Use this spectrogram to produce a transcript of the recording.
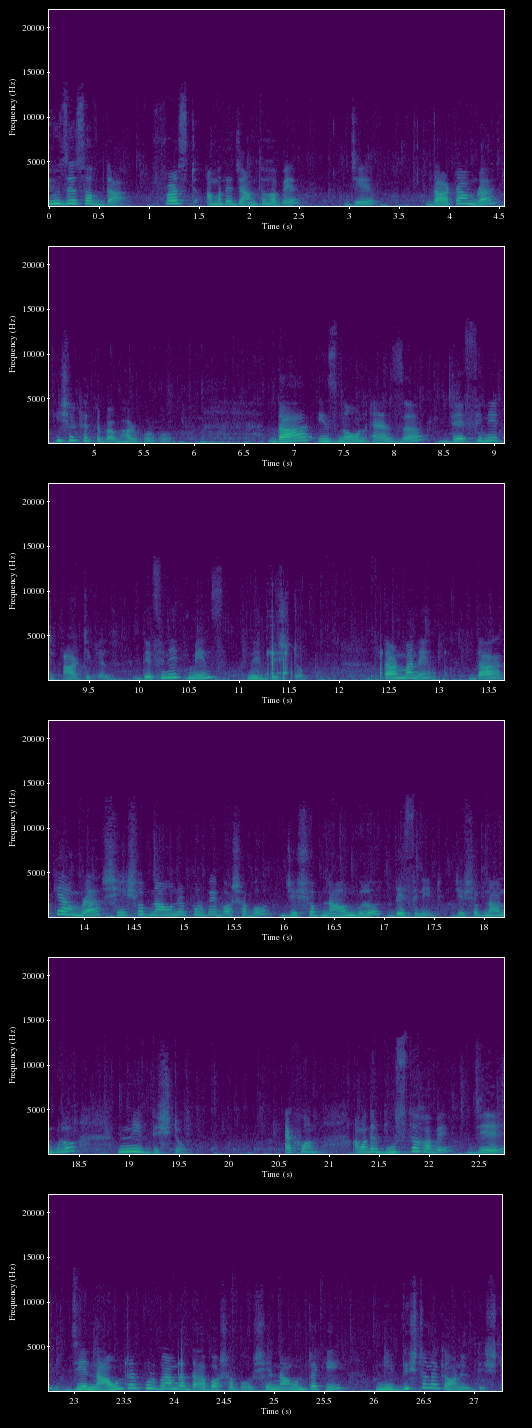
ইউজেস অফ দা ফার্স্ট আমাদের জানতে হবে যে দাটা আমরা কিসের ক্ষেত্রে ব্যবহার করব? The is known as a definite article. Definite means নির্দিষ্ট। তার মানে দাকে আমরা সেই সব নাউনের পূর্বে বসাবো, যেসব নাউনগুলো ডেফিনিট, যেসব নাউনগুলো নির্দিষ্ট। এখন আমাদের বুঝতে হবে যে যে নাউনটার পূর্বে আমরা দা বসাবো, সে নাউনটা কি নির্দিষ্ট নাকি অনির্দিষ্ট?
